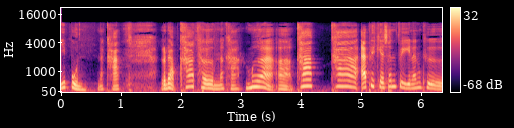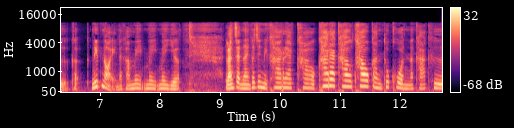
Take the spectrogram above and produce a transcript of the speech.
ญี่ปุ่นนะคะ ระดับค่าเทอมนะคะ เมื่ออค่าค่า application fee นั้นคือนิดหน่อยนะคะ ไม่ไม่ไม่เยอะ หลังจากนั้นก็จะมีค่าแรกเข้า ค่าแรกเข้าเท่ากันทุกคนนะคะ คือ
